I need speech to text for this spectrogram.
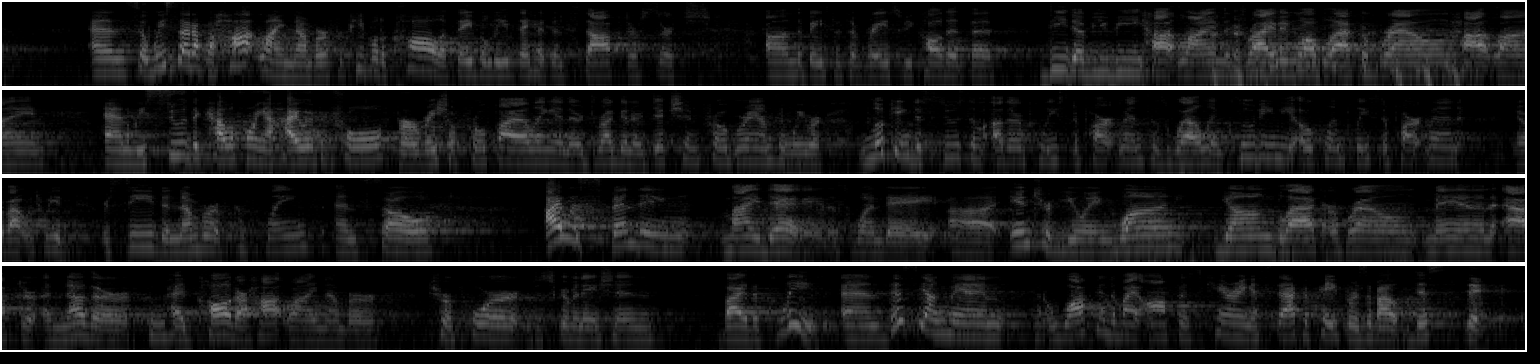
And so we set up a hotline number for people to call if they believed they had been stopped or searched on the basis of race. We called it the DWB hotline, the driving while black or brown hotline. And we sued the California Highway Patrol for racial profiling in their drug interdiction programs. And we were looking to sue some other police departments as well, including the Oakland Police Department, you know, about which we had received a number of complaints. And so I was spending my day, this one day, uh, interviewing one young black or brown man after another who had called our hotline number to report discrimination by the police. And this young man kind of walked into my office carrying a stack of papers about this thick.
